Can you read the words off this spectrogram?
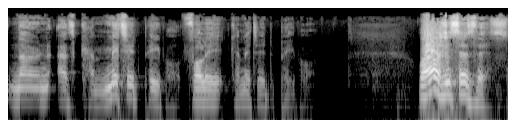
known as committed people, fully committed people. Well, he says this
